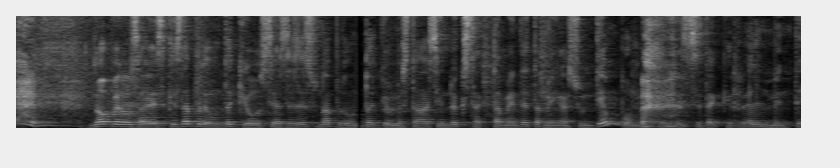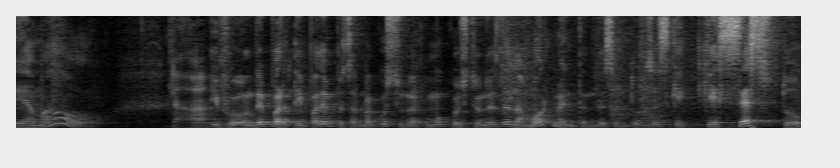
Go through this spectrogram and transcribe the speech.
no, pero sabes que esta pregunta que vos te haces es una pregunta que yo me estaba haciendo exactamente también hace un tiempo. ¿Me entiendes? ¿Será que realmente he amado? Y fue donde partí para empezarme a cuestionar como cuestiones del amor, ¿me entiendes? Entonces, ¿qué, ¿qué, es esto?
